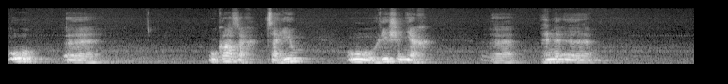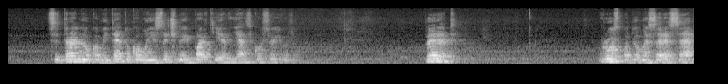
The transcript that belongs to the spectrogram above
у е, указах царів, у рішеннях е, е, Центрального комітету Комуністичної партії Радянського Союзу. Перед розпадом СРСР,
